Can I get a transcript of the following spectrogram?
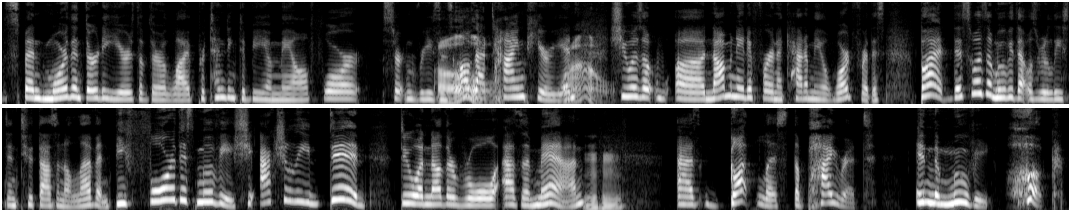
spend more than 30 years of their life pretending to be a male for certain reasons of that Oh, time period. wow. She was uh, uh, nominated for an Academy Award for this. But this was a movie that was released in 2011. Before this movie, she actually did do another role as a man Mm-hmm. as Gutless the pirate in the movie Hook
